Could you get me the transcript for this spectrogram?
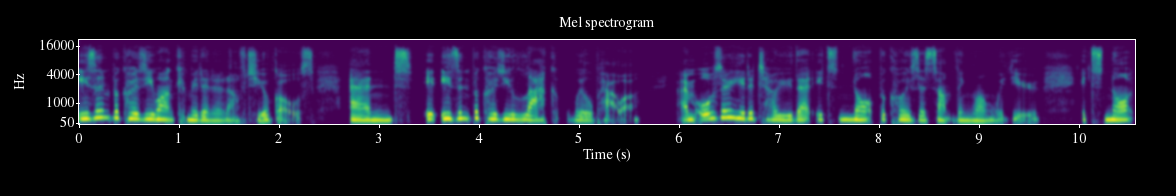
isn't because you aren't committed enough to your goals. And it isn't because you lack willpower. I'm also here to tell you that it's not because there's something wrong with you. It's not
